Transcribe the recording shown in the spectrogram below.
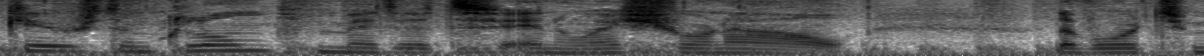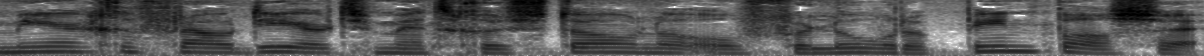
Kirsten Klomp met het NOS-journaal. Er wordt meer gefraudeerd met gestolen of verloren pinpassen.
